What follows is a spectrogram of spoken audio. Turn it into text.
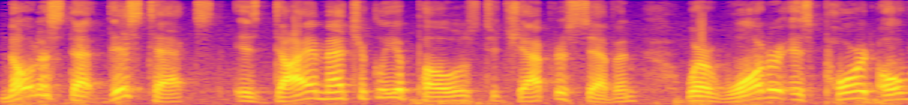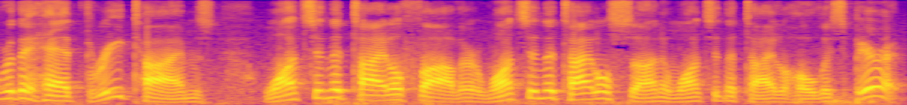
Notice that this text is diametrically opposed to chapter 7, where water is poured over the head three times, once in the title Father, once in the title Son, and once in the title Holy Spirit.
